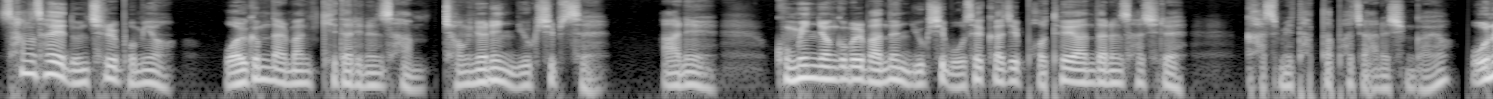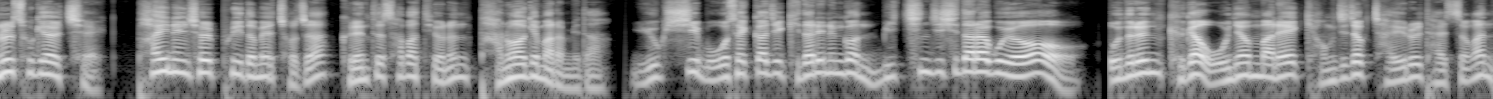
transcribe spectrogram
상사의 눈치를 보며 월급날만 기다리는 삶. 정년인 60세. 아니, 국민연금을 받는 65세까지 버텨야 한다는 사실에 가슴이 답답하지 않으신가요? 오늘 소개할 책 파이낸셜 프리덤의 저자 그랜트 사바티어는 단호하게 말합니다. 65세까지 기다리는 건 미친 짓이다라고요. 오늘은 그가 5년 만에 경제적 자유를 달성한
